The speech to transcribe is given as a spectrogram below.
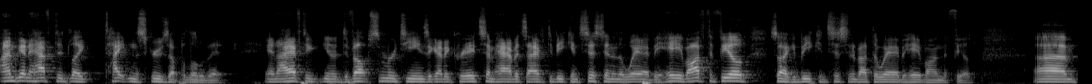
I'm gonna have to like tighten the screws up a little bit and I have to, you know, develop some routines. I got to create some habits. I have to be consistent in the way I behave off the field, so I can be consistent about the way I behave on the field. Um,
